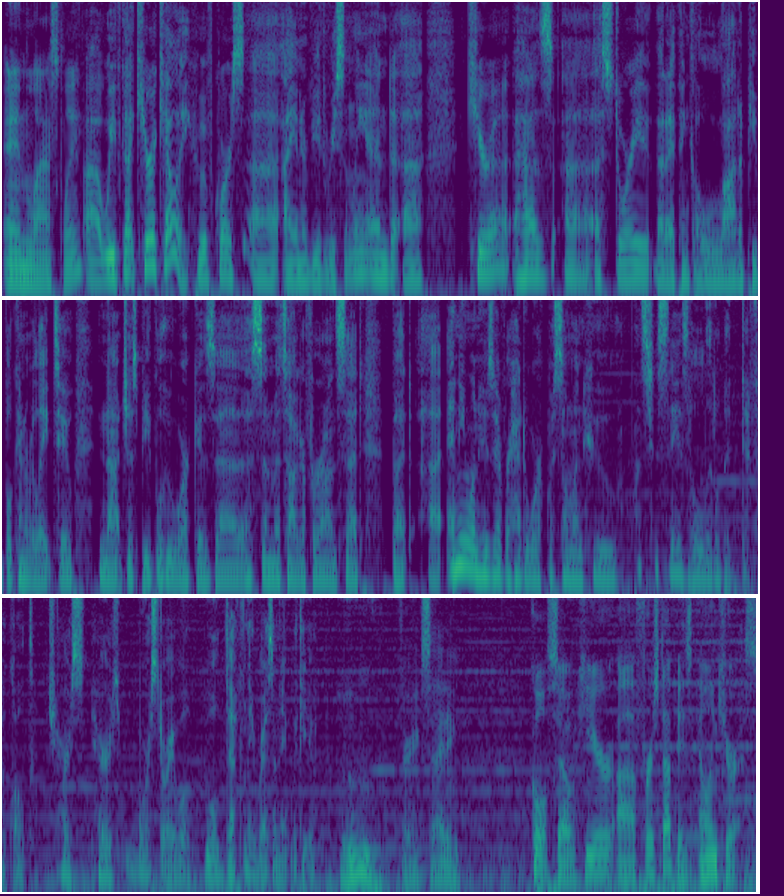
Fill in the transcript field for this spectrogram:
And lastly, Uh, we've got Kira Kelly, who, of course, uh, I interviewed recently. And uh, Kira has uh, a story that I think a lot of people can relate to, not just people who work as a, a cinematographer on set, but uh, anyone who's ever had to work with someone who, let's just say, is a little bit difficult. Her, her war story will, will definitely resonate with you. ooh, very exciting. Cool. So here, uh, first up is Ellen Kuras.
